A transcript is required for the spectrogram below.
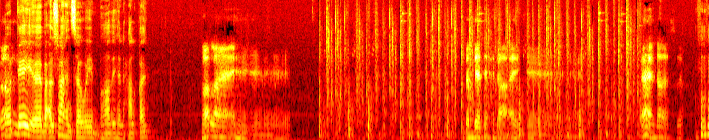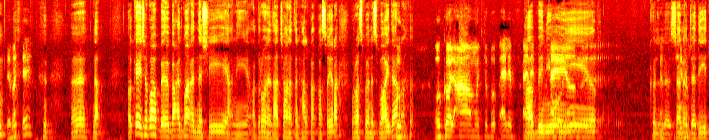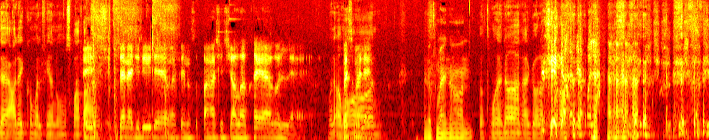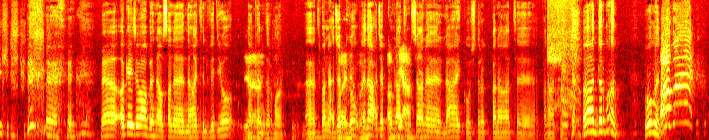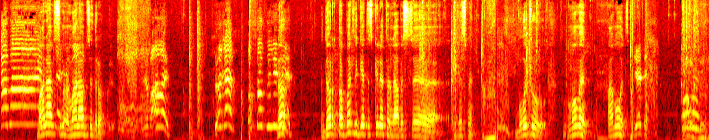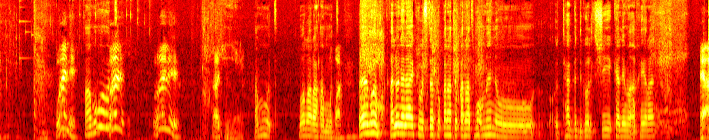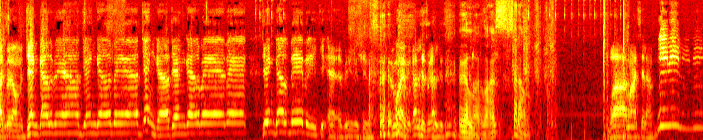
okay آه، بعد شو راح نسوي بهذه الحلقة؟ والله إيه. دبيت الحذاء اي إيه إيه خلاص لبسته آه لا. okay شباب بعد ما عندنا شيء يعني اعذرونا إذا كانت الحلقة قصيرة. و respawn spider. وكل عام وأنتم بألف ألف هابي نيو. يير كل سنة؟ جديدة عليكم اي 2017 سنة جديدة و2016 إن شاء الله الخير وال والأمان. بسملة. الاطمئنان. اطمئنان على قولة okay شباب هنا وصلنا لنهاية الفيديو. يا. لك enderman أتمنى عجبكم؟ إذا عجبكم لا تنسانا like واشترك قناة قناتي. آه ال enderman مؤمن ما لابس ما لابس دروع لا. دور طبيت لقيت skeleton لابس آه، شو اسمه؟ جيتك مؤمن وينه حمود. وينه وينه ماشي. حمود. والله راح أموت أبغاك. المهم خلونا like واشتركوا بقناتي وقناة مؤمن و... وتحب تقول شيء كلمة أخيرة. إيه، أقول لهم جنجل بيل جنجل بيل جنجل جنجل بيبي جنجل بيبي. آه، بيبي شنو؟ المهم غلس غلس يلا مع السلامة. Wah, masalah. Ni ni ni ni.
